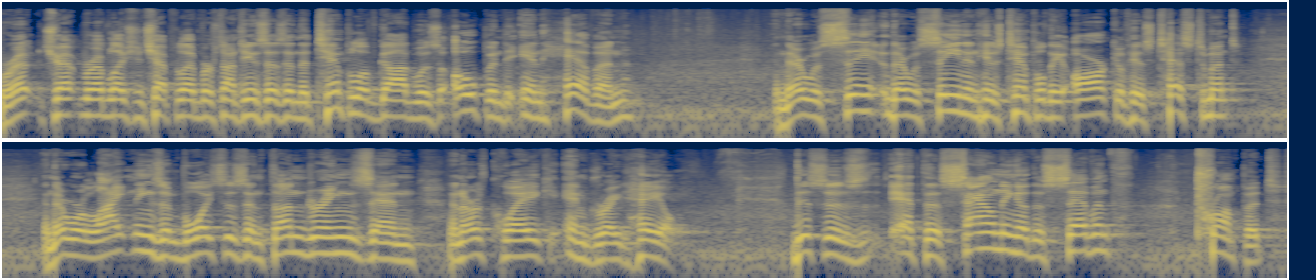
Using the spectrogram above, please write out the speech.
Revelation chapter 11, verse 19 says, And the temple of God was opened in heaven, and there was, there was seen in his temple the ark of his testament, and there were lightnings and voices and thunderings and an earthquake and great hail. This is at the sounding of the seventh trumpet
